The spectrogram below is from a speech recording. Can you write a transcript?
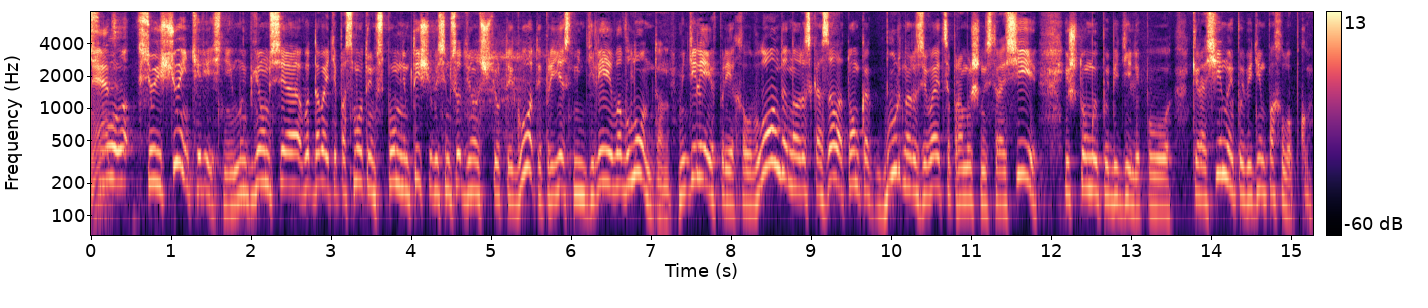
Нет? Все, все еще интереснее. Мы бьемся... Вот давайте посмотрим, вспомним 1894 год и приезд Менделеева в Лондон. Менделеев приехал в Лондон и рассказал о том, как бурно развивается промышленность России и что мы победили по керосину и победим по хлопку.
